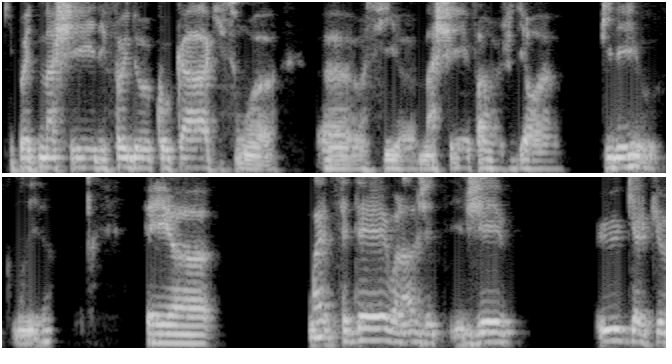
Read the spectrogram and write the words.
qui peut être mâché, des feuilles de coca qui sont aussi mâchées, enfin, je veux dire, pilées, comment on dit Et ouais, c'était, voilà, j'ai eu quelques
